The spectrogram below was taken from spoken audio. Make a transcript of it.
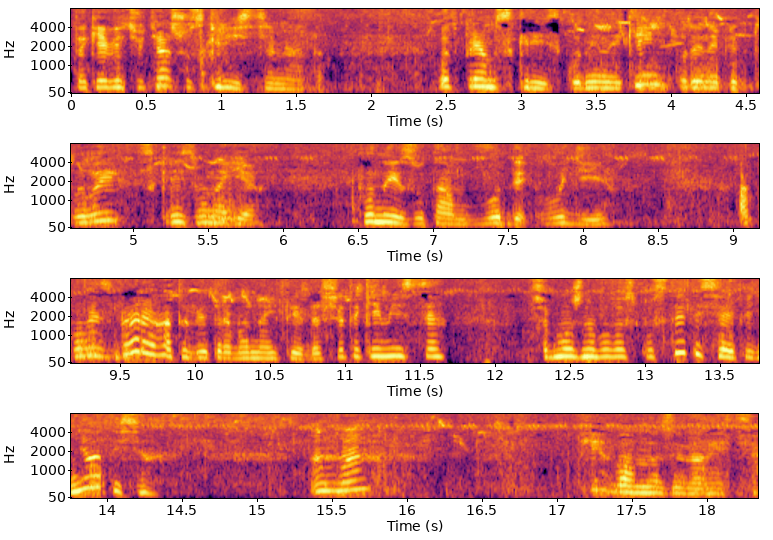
таке відчуття, що скрізь ця м'ята. От прям скрізь, куди не кинь, куди не підпливи, скрізь вона є. Понизу там в воді. А коли з берега тобі треба знайти, де ще таке місце, щоб можна було спуститися і піднятися. Ага. Фіг вам називається.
